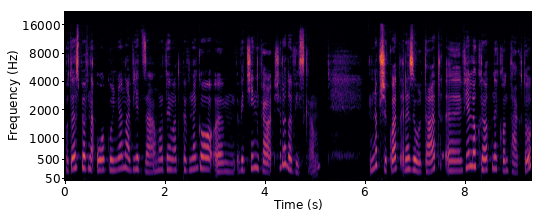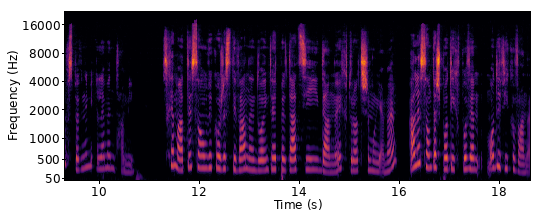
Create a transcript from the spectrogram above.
bo to jest pewna uogólniona wiedza na temat pewnego wycinka środowiska, na przykład rezultat e, wielokrotnych kontaktów z pewnymi elementami. Schematy są wykorzystywane do interpretacji danych, które otrzymujemy, ale są też pod ich wpływem modyfikowane.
